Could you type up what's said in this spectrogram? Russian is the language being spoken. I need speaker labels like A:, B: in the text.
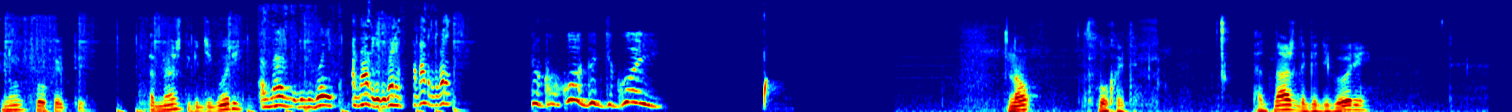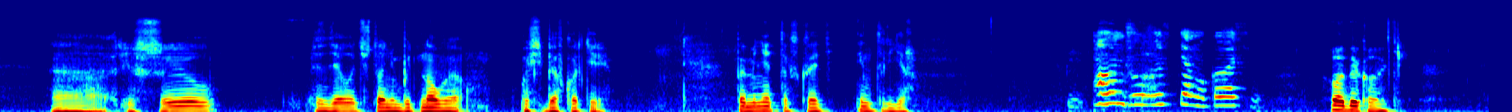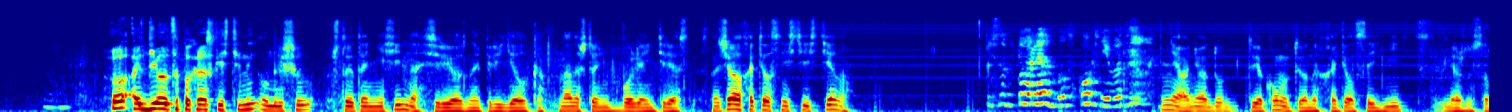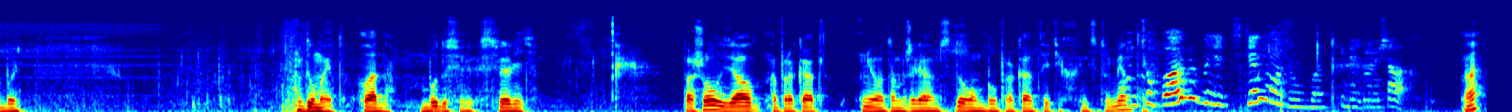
A: Ну, слухай ты. Однажды Гадигорий...
B: Однажды Григорий... Однажды Григорий... Однажды Григорий...
C: Да какой категории?
D: Ну, слухайте. Однажды Гадигорий э, решил сделать что-нибудь новое у себя в квартире. Поменять, так сказать, интерьер.
C: А он же уже стену красил.
D: Отдыхайте. А отделаться покраской стены он решил, что это не сильно серьезная переделка. Надо что-нибудь более интересное. Сначала хотел снести стену.
C: И чтобы туалет был с кухней в одном.
D: Не, у него две комнаты, он их хотел соединить между собой. Думает, ладно, буду свер- сверлить. Пошел, взял на прокат. У него там же рядом с домом был прокат этих
C: Он
D: инструментов.
C: что, правда будет стену разрубать?
E: И без мешалок.
D: А?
